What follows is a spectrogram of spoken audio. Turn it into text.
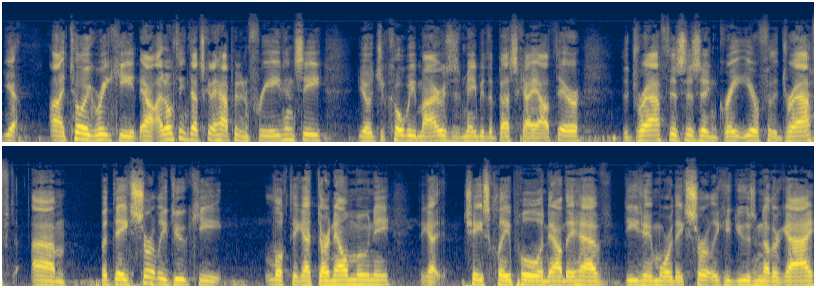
Yeah, I totally agree, Keith. Now, I don't think that's going to happen in free agency. You know, Jakobi Meyers is maybe the best guy out there. The draft, this is a great year for the draft, um, but they certainly do, Keith. Look, they got Darnell Mooney, they got Chase Claypool, and now they have DJ Moore. They certainly could use another guy.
